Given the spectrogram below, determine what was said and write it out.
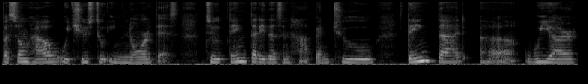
but somehow we choose to ignore this, to think that it doesn't happen, to think that uh, we are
